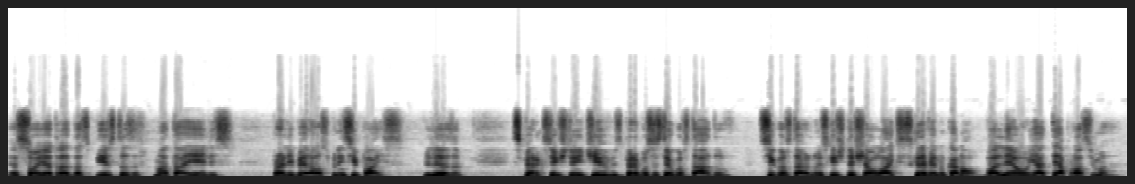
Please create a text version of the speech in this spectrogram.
É só ir atrás das pistas, matar eles para liberar os principais, beleza? Espero que seja intuitivo, espero que vocês tenham gostado. Se gostaram, não esqueça de deixar o like e se inscrever no canal. Valeu e até a próxima!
